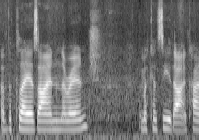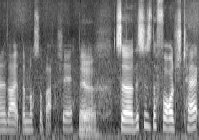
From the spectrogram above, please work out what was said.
of the player's iron in the range, and we can see that in kind of like the muscle back shape. Yeah. So this is the Forged Tec,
